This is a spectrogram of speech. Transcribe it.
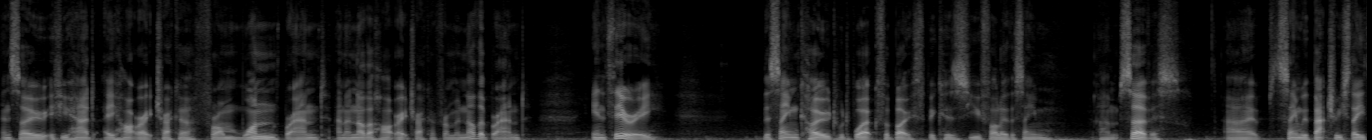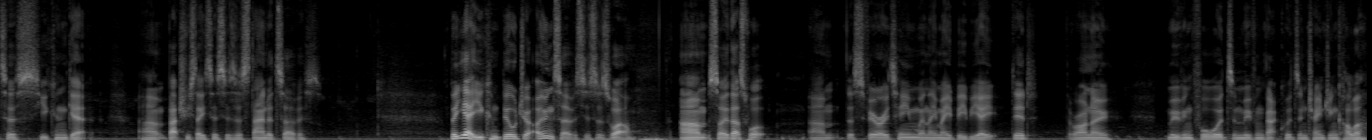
And so if you had a heart rate tracker from one brand and another heart rate tracker from another brand, in theory, the same code would work for both because you follow the same um, service. Uh, same with battery status. You can get um, battery status is a standard service. But yeah, you can build your own services as well. Um, so that's what um, the Sphero team, when they made BB-8, did. There are no moving forwards and moving backwards and changing color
